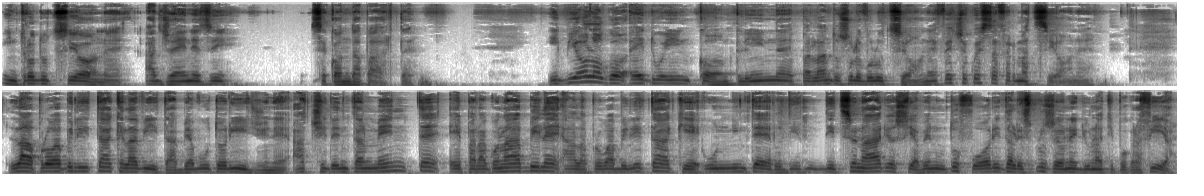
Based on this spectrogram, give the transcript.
Introduzione a Genesi, seconda parte. Il biologo Edwin Conklin, parlando sull'evoluzione, fece questa affermazione. La probabilità che la vita abbia avuto origine accidentalmente è paragonabile alla probabilità che un intero dizionario sia venuto fuori dall'esplosione di una tipografia.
